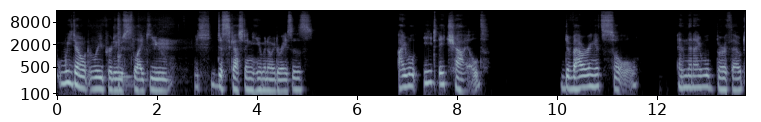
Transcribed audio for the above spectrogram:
We don't reproduce like you disgusting humanoid races. I will eat a child, devouring its soul, and then I will birth out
